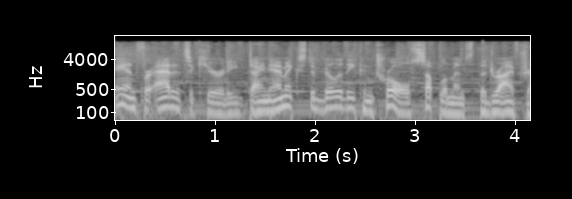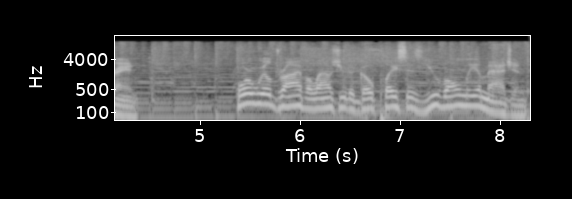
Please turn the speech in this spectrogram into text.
And for added security, Dynamic Stability Control supplements the drivetrain. Four-wheel drive allows you to go places you've only imagined.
